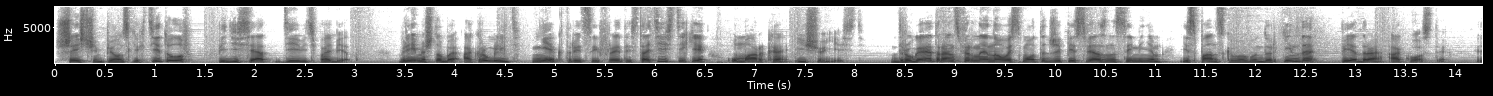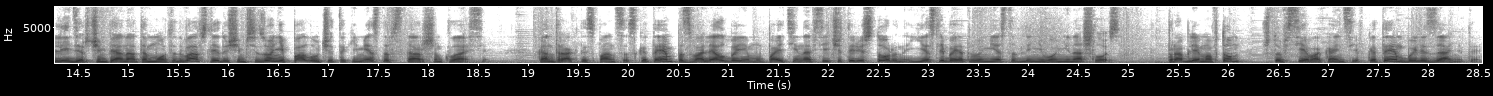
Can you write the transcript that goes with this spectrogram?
6 чемпионских титулов, 59 побед. Время, чтобы округлить некоторые цифры этой статистики, у Марка еще есть. Другая трансферная новость MotoGP связана с именем испанского вундеркинда Педро Акосты. Лидер чемпионата Moto2 в следующем сезоне получит таки место в старшем классе. Контракт испанца с KTM позволял бы ему пойти на все четыре стороны, если бы этого места для него не нашлось. Проблема в том, что все вакансии в KTM были заняты.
